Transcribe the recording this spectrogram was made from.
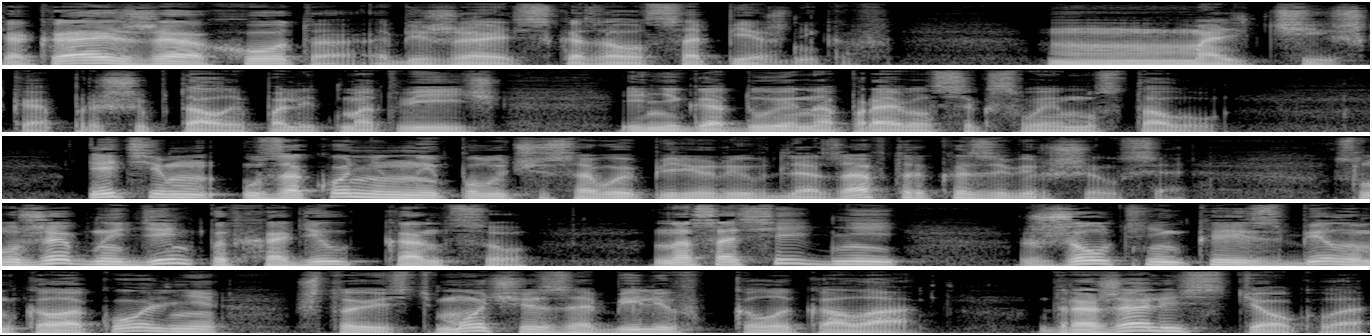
Какая же охота!» — обижаясь, сказал Сапежников. «Мальчишка!» — прошептал Ипполит Матвеевич и, негодуя, направился к своему столу. Этим узаконенный получасовой перерыв для завтрака завершился. Служебный день подходил к концу. На соседней, желтенькой с белым колокольне, что есть мочи, забили в колокола. Дрожали стекла.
